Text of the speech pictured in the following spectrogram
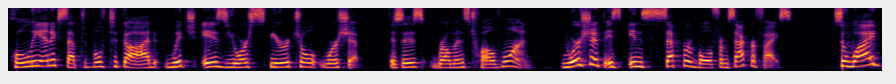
holy and acceptable to God, which is your spiritual worship. This is Romans 12:1. Worship is inseparable from sacrifice. So why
